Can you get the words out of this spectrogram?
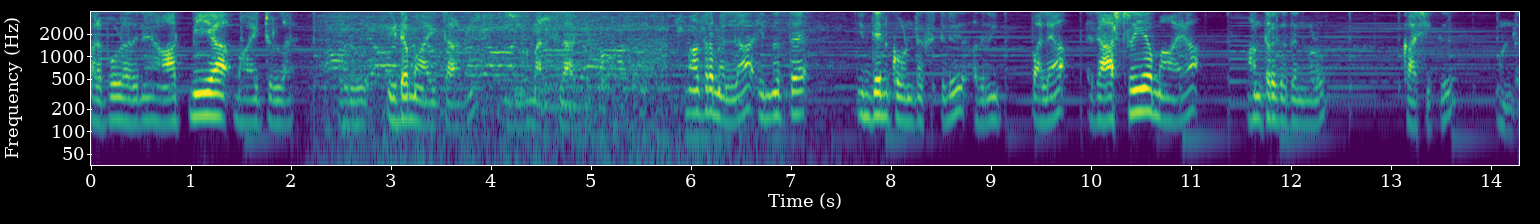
പലപ്പോഴും അതിനെ ആത്മീയമായിട്ടുള്ള ഒരു ഇടമായിട്ടാണ് നമ്മൾ മനസ്സിലാക്കി പോകുന്നത് മാത്രമല്ല ഇന്നത്തെ ഇന്ത്യൻ കോണ്ടെക്സ്റ്റിൽ അതിന് പല രാഷ്ട്രീയമായ അന്തർഗതങ്ങളും കാശിക്ക് ഉണ്ട്.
